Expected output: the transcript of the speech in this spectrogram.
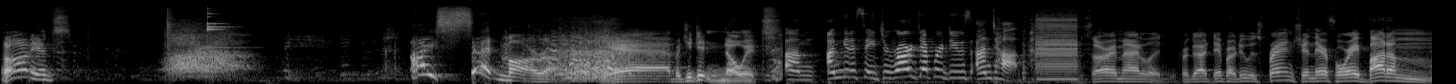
Audience. I said Mara. Yeah, but you didn't know it. Um, I'm gonna say Gerard Depardieu's on top. Sorry, Madeline. You forgot Depardieu is French and therefore a bottom.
